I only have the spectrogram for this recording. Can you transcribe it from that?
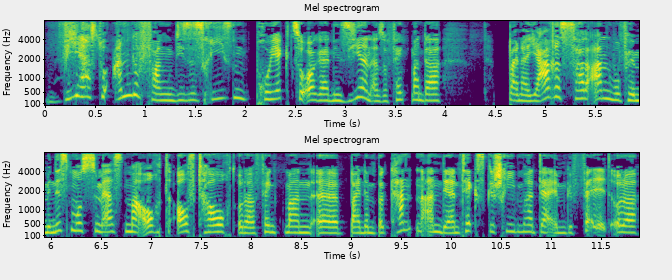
Wie hast du angefangen, dieses Riesenprojekt zu organisieren? Also fängt man da bei einer Jahreszahl an, wo Feminismus zum ersten Mal auch auftaucht, oder fängt man äh, bei einem Bekannten an, der einen Text geschrieben hat, der einem gefällt, oder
